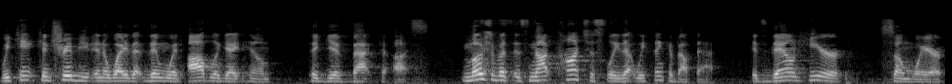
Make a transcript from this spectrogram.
We can't contribute in a way that then would obligate Him to give back to us. Most of us, it's not consciously that we think about that. It's down here somewhere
